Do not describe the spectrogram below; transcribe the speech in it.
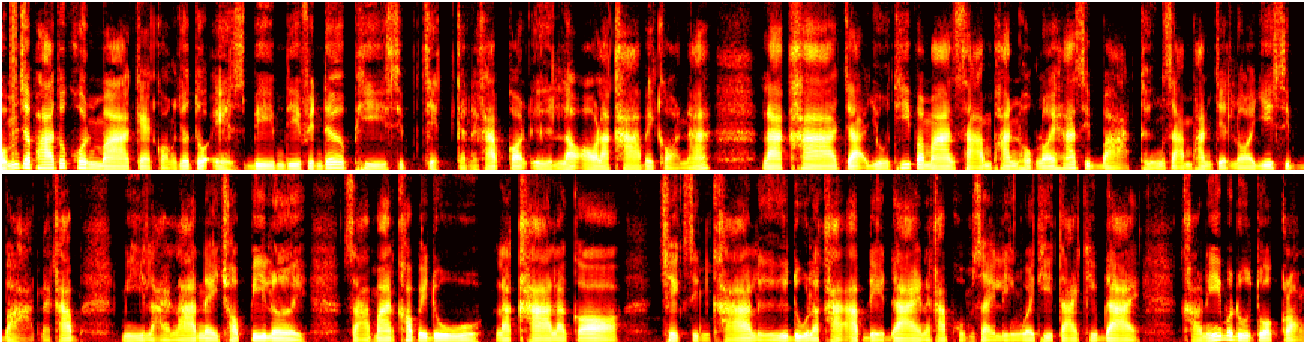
ผมจะพาทุกคนมาแกะกล่องเจ้าตัว Ace Beam Defender P17 กันนะครับ ก่อนอื่นเราเอาราคาไปก่อนนะ ราคาจะอยู่ที่ประมาณ 3,650 บาทถึง 3,720 บาทนะครับ มีหลายร้านใน s h อ p e e เลย สามารถเข้าไปดูราคาแล้วก็ เช็คสินค้าหรือดูราคาอัปเดตได้นะครับ ผมใส่ลิงก์ไว้ที่ใต้คลิปได้ คราวนี้มาดูตัวกล่อง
